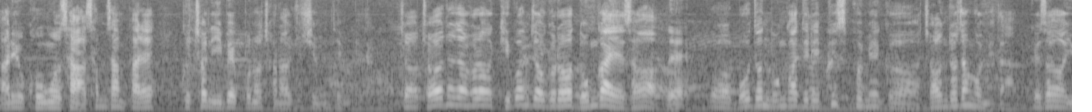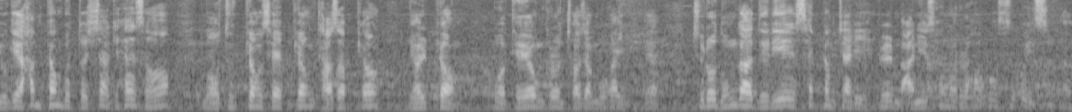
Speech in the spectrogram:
아니면 054 338에 9200번호 전화 주시면 됩니다. 저 저전자는 기본적으로 농가에서 네. 어, 모든 농가들이 필수품인 그 저온조장고입니다. 그래서 이게 한 평부터 시작해서 뭐 두 평, 세 평, 다섯 평, 열 평 뭐 대형 그런 저장고가 있는데 주로 농가들이 세 평짜리를 많이 선호를 하고 쓰고 있습니다.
